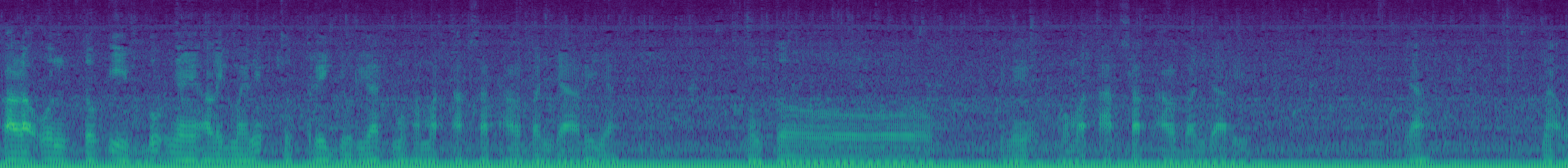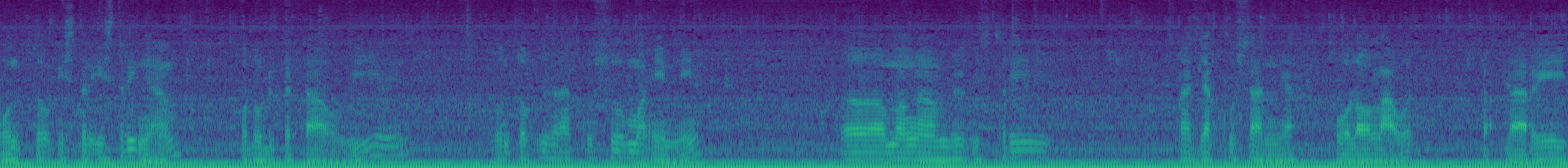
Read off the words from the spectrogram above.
Kalau untuk ibunya yang Alimah ini Putri Juriat Muhammad Arsad Al-Banjari ya. Untuk ini Muhammad Arsad Al-Banjari ya. Nah untuk istri-istrinya perlu diketahui untuk Kusuma ini e, mengambil istri Raja Kusan ya Pulau Laut dari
